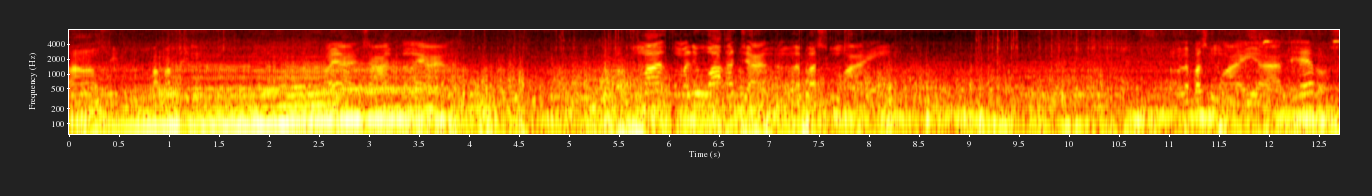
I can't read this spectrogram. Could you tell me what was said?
Ah, si papatay. Ayan, saan to yan? Pag kuma- kumaliwa ka dyan, ang labas mo ay ang labas mo ay uh, Tejeros.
